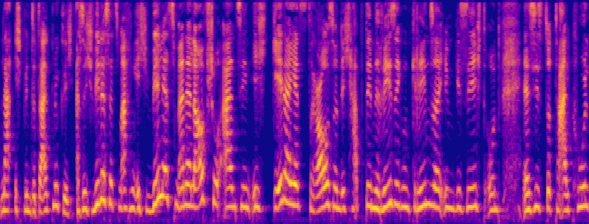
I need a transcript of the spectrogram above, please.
na, ich bin total glücklich. Also ich will es jetzt machen. Ich will jetzt meine Laufschuhe anziehen. Ich gehe da jetzt raus und ich habe den riesigen Grinser im Gesicht und es ist total cool.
